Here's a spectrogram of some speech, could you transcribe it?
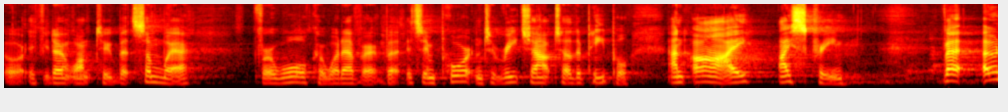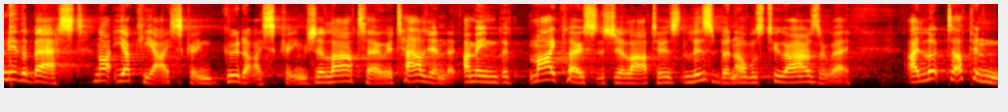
or if you don't want to, but somewhere for a walk or whatever. But it's important to reach out to other people. And I, ice cream. But only the best, not yucky ice cream, good ice cream, gelato, Italian. I mean, the, my closest gelato is Lisbon, almost two hours away. I looked up in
